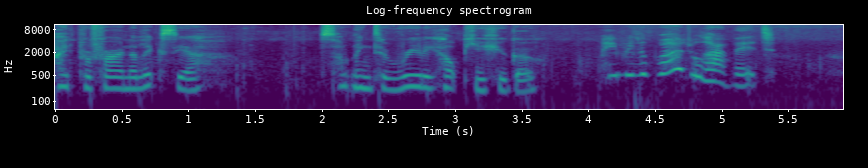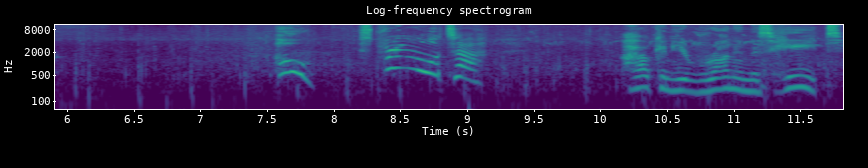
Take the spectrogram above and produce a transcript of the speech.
I'd prefer an elixir. Something to really help you, Hugo. Maybe the bird will have it. Oh, spring water! How can he run in this heat?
